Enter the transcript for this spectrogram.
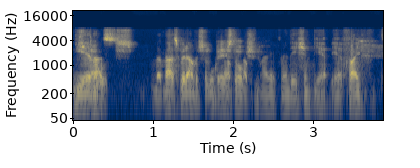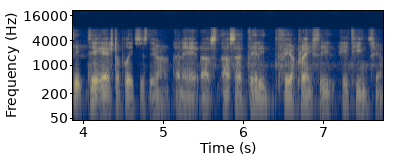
yeah, that's that's where I was best option. My recommendation. Yeah, yeah, five. Take, take extra places there, and uh, that's that's a very fair price. 18s, yeah.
